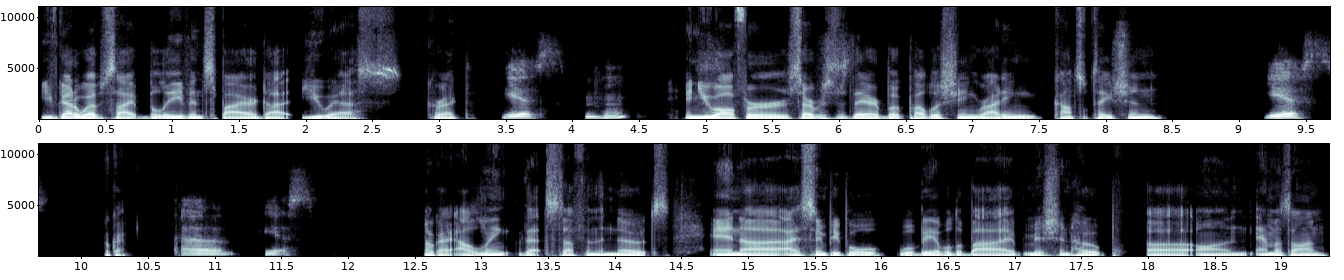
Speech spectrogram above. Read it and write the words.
you've got a website, believeinspire.us, correct? Yes. Mm-hmm. And you offer services there, book publishing, writing, consultation. Yes. Okay. Uh, yes. Okay, I'll link that stuff in the notes, and uh, I assume people will be able to buy Mission Hope uh, on Amazon.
